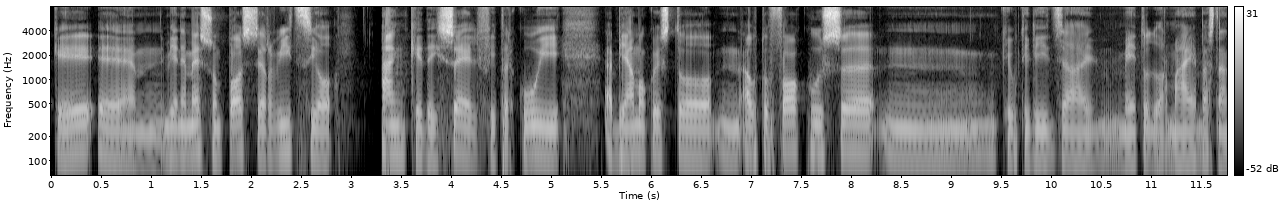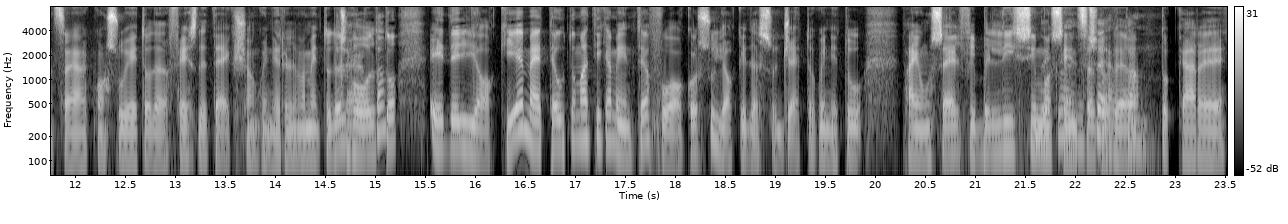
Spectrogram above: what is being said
che ehm, viene messo un po' a servizio anche dei selfie, per cui abbiamo questo mh, autofocus mh, che utilizza il metodo ormai abbastanza consueto della face detection, quindi il rilevamento del certo. volto e degli occhi e mette automaticamente a fuoco sugli occhi del soggetto, quindi tu fai un selfie bellissimo senza certo. dover toccare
